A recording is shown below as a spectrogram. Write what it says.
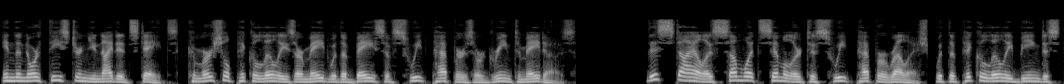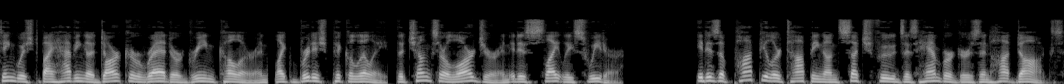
In the northeastern United States, commercial piccalillis are made with a base of sweet peppers or green tomatoes. This style is somewhat similar to sweet pepper relish, with the piccalilli being distinguished by having a darker red or green color and, like British piccalilli, the chunks are larger and it is slightly sweeter. It is a popular topping on such foods as hamburgers and hot dogs.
